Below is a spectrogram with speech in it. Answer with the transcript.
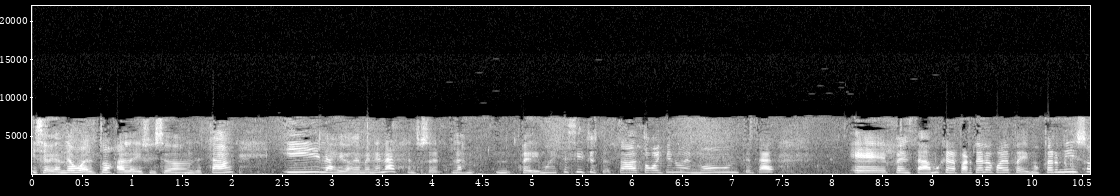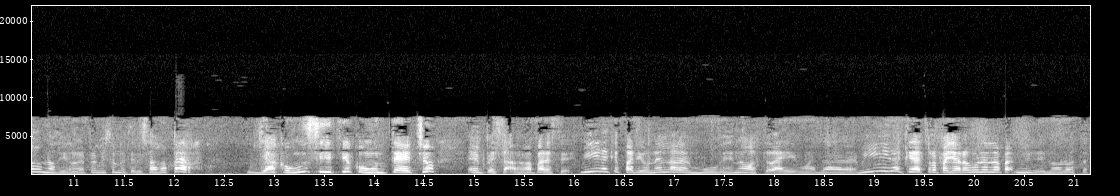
y se habían devuelto al edificio donde estaban y las iban a envenenar. Entonces las pedimos este sitio, estaba todo lleno de monte y tal. Eh, pensábamos que era parte de la cual pedimos permiso, nos dieron el permiso de meter esas dos perras. Ya con un sitio, con un techo, empezaron a aparecer. Mira que parió una en la Bermúdez, nos traímos en la. Mira que atropellaron una en la... no tra-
